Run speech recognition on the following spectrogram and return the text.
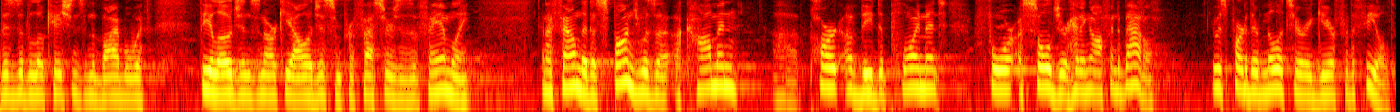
visited the locations in the Bible with theologians and archaeologists and professors as a family. And I found that a sponge was a, a common uh, part of the deployment for a soldier heading off into battle. It was part of their military gear for the field.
